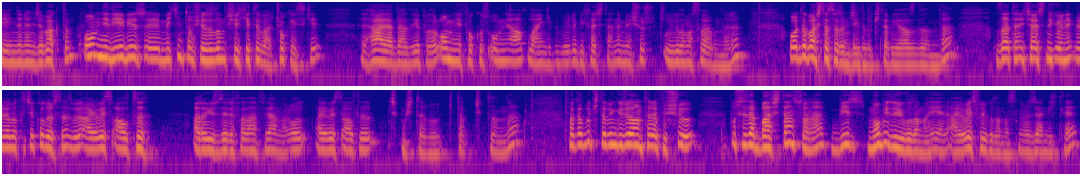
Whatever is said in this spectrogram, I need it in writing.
yayından önce baktım. Omni diye bir e, Macintosh yazılım şirketi var. Çok eski. E, hala daha da yapıyorlar. OmniFocus, Omni Outline gibi böyle birkaç tane meşhur uygulaması var bunların. Orada baş tasarımcıydı bu kitabı yazdığında. Zaten içerisindeki örneklere bakacak olursanız böyle iOS 6 arayüzleri falan filan var. O iOS 6 çıkmıştı bu kitap çıktığında. Fakat bu kitabın güzel olan tarafı şu. Bu size baştan sona bir mobil uygulamayı yani iOS uygulamasını özellikle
